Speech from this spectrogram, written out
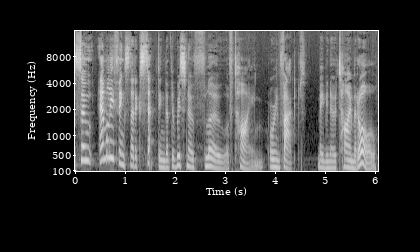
So, Emily thinks that accepting that there is no flow of time, or in fact, maybe no time at all,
